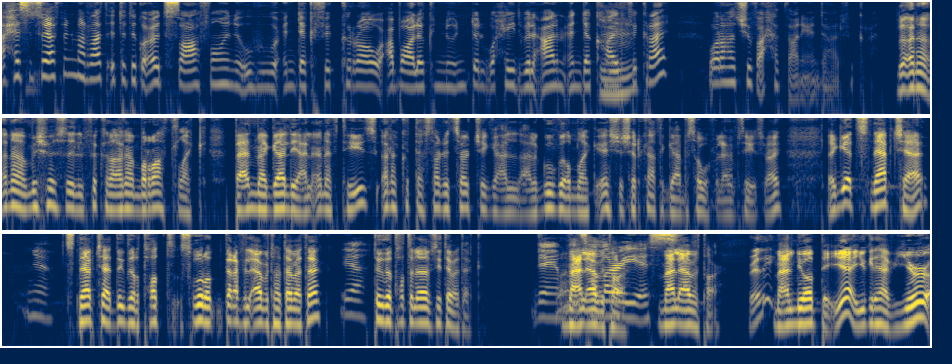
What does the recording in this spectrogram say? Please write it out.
أحس تعرف من مرات أنت تقعد صافن وعندك فكرة وعبالك إنه أنت الوحيد بالعالم عندك هاي. الفكرة وراها تشوف أحد ثاني عنده هاي الفكرة لا أنا أنا مش بس الفكرة أنا مرات لايك بعد ما قال لي عن NFTs أنا كنت started searching على على Google I'm like إيش الشركات اللي قاعد بسوي في ال NFTs right لقيت Snapchat yeah. Snapchat تقدر تحط صورة تعرف الافاتار تبعتك؟ Yeah. تقدر تحط ال NFT تبعتك. مع hilarious. مع ال avatar really? مع ال new update yeah you can have your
